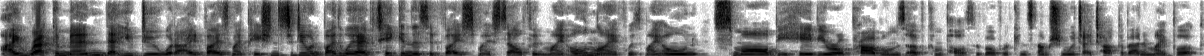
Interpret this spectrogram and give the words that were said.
I recommend that you do what I advise my patients to do. And by the way, I've taken this advice myself in my own life with my own small behavioral problems of compulsive overconsumption, which I talk about in my book.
